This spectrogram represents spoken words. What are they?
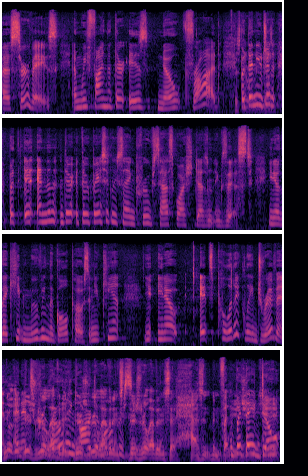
uh, surveys, and we find that there is no fraud. It's but then you been just, done. but and then they're they're basically saying prove Sasquatch doesn't exist. You know, they keep moving the goalpost, and you can't, you, you know, it's politically driven, No, and there's it's real. There's our real democracy. evidence. There's real evidence that hasn't been fully But, but they don't.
